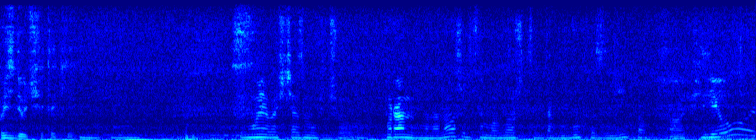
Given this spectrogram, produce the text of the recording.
Пиздючий такий. Мгм. Тому я весь час мовчу. Поранив мене ножицями, ножицями так в вухо заїхав. І Офігеть. ой,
